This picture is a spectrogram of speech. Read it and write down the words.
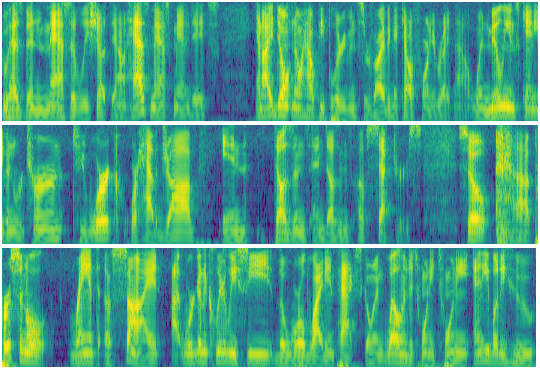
who has been massively shut down, has mask mandates, and I don't know how people are even surviving in California right now when millions can't even return to work or have a job in dozens and dozens of sectors. So, uh, personal rant aside, we're going to clearly see the worldwide impacts going well into 2020. Anybody who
